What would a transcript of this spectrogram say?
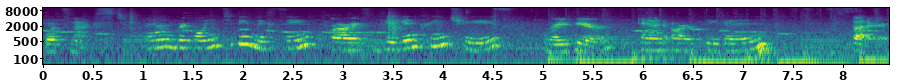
What's next? And we're going to be mixing our vegan cream cheese Right here. and our vegan butter.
